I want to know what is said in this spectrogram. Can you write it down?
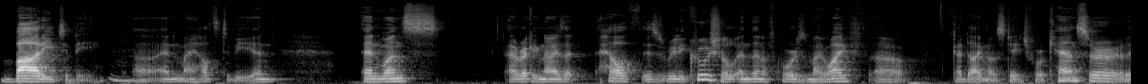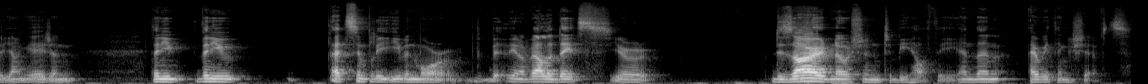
body to be, mm-hmm. uh, and my health to be? And and once I recognized that health is really crucial, and then of course my wife uh, got diagnosed stage four cancer at a young age, and then you then you that simply even more you know validates your desired notion to be healthy, and then everything shifts.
